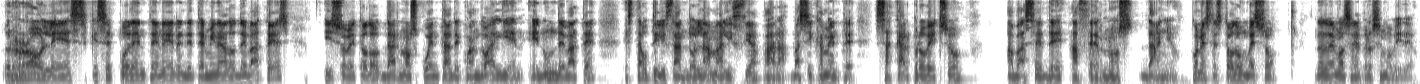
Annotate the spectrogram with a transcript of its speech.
roles que se pueden tener en determinados debates y sobre todo darnos cuenta de cuando alguien en un debate está utilizando la malicia para básicamente sacar provecho a base de hacernos daño. Con esto es todo, un beso. Nos vemos en el próximo vídeo.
